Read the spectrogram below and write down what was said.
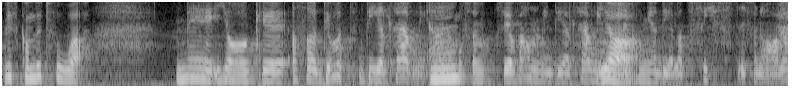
visst kom du tvåa? Nej, jag, eh, alltså det var deltävlingar och sen, så jag vann min deltävling Mm. Ja. men sen kom jag delad sist i finalen.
